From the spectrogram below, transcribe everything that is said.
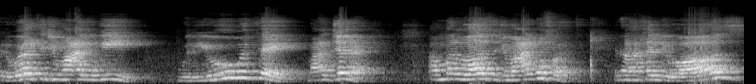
ال were تجي مع ال we وال you وال they مع الجمع. أما ال was تجي مع المفرد. إذا راح أخلي was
